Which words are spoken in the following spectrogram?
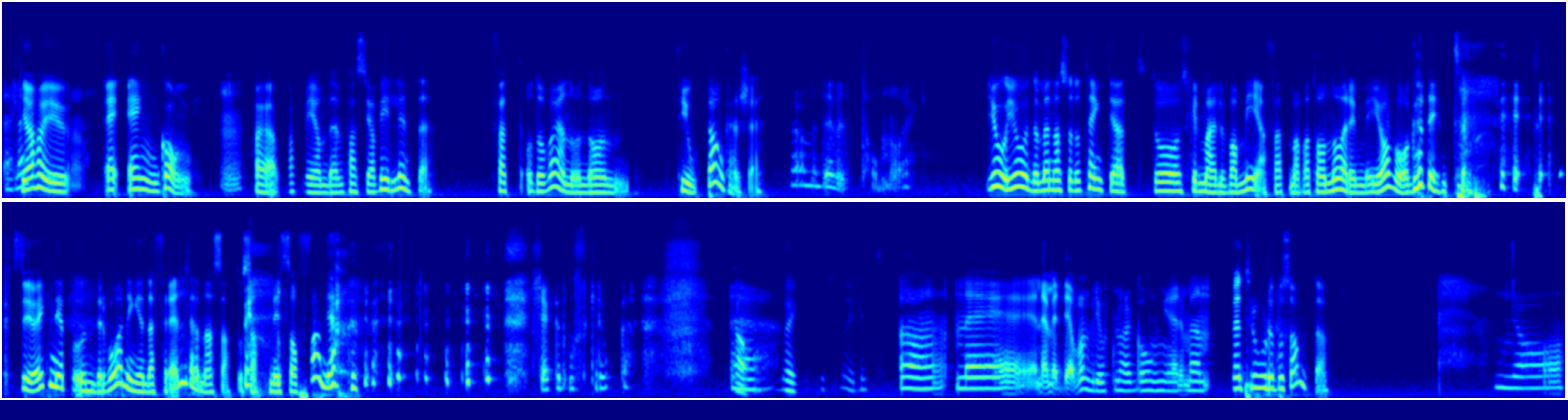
Eller? Jag har ju Ja. e- en gång Mm. har jag varit med om den fast jag ville inte. För att, och då var jag nog någon 14 kanske. Ja, men det är väl tonåring. Jo, jo, då- men alltså då tänkte jag att då skulle man vara med för att man var tonåring, men jag vågade inte. Så jag gick ner på undervåningen där föräldrarna satt och satt mig i soffan. Ja, Käkat ostkrokar. ja Eh, möjligt, möjligt. Ja, nej, nej men det har man väl gjort några gånger men Men tror du på sånt då? ja,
